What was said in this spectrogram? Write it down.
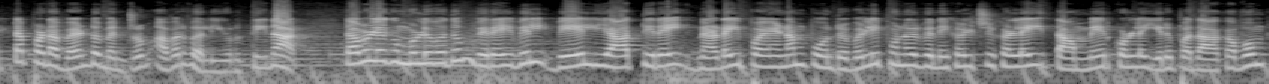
எட்டப்பட வேண்டும் என்றும் அவர் வலியுறுத்தினார். தமிழகம் முழுவதும் விரைவில் வேல் யாத்திரை நடைப்பயணம் போன்ற விழிப்புணர்வு நிகழ்ச்சிகளை தாம் மேற்கொள்ள இருப்பதாகவும்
